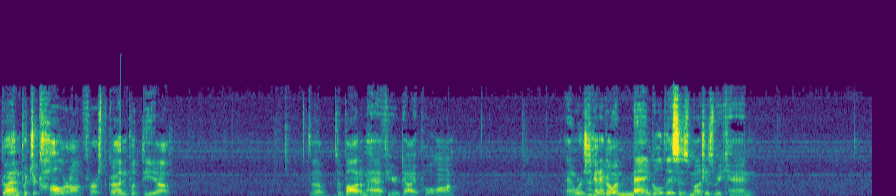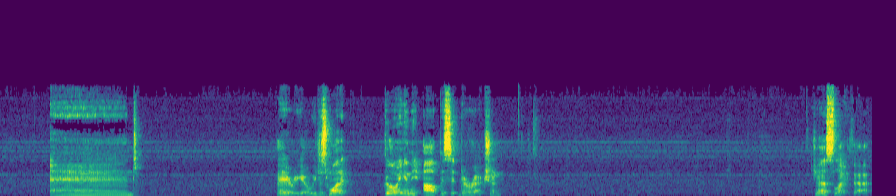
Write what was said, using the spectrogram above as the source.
Go ahead and put your collar on first. Go ahead and put the, uh, the, the bottom half of your dipole on. And we're just gonna go and mangle this as much as we can. And there we go. We just want it going in the opposite direction. Just like that.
